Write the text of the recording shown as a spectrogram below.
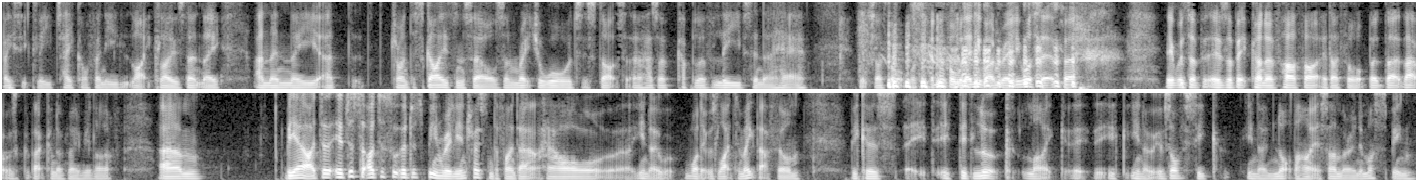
basically take off any light clothes, don't they? And then they uh, try and disguise themselves. And Rachel Ward starts uh, has a couple of leaves in her hair, which I thought wasn't going to fool anyone really, was it? But it was a it was a bit kind of half-hearted, I thought, but that that was that kind of made me laugh. Um, but yeah, I, it just I just it just been really interesting to find out how uh, you know what it was like to make that film, because it, it did look like it, it, you know it was obviously you know not the highest summer, and it must have been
